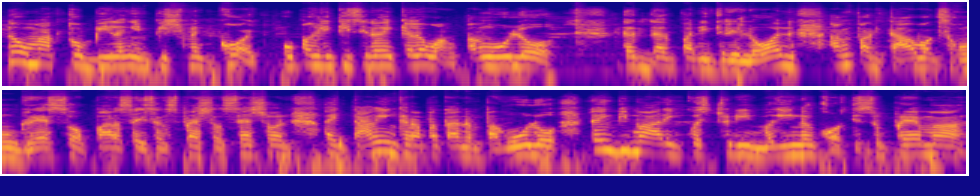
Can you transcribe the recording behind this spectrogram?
na umakto bilang impeachment court upang litisin ang ikalawang Pangulo. Dagdag pa ni Drilon, ang pagtawag sa Kongreso para sa isang special session ay tanging karapatan ng Pangulo na hindi maaaring questionin maging ng Korte Suprema.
